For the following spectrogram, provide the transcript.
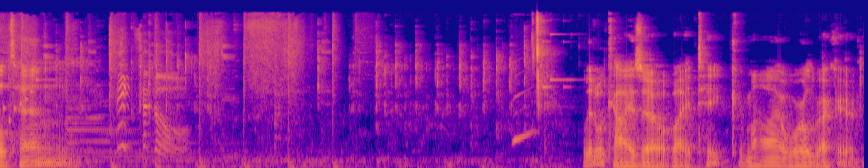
Level 10. Little Kaizo by Take My World Record.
